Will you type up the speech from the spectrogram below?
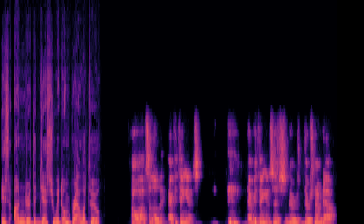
is under the Jesuit umbrella too? Oh, absolutely. Everything is. Everything is. There's, there's, there's no doubt.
